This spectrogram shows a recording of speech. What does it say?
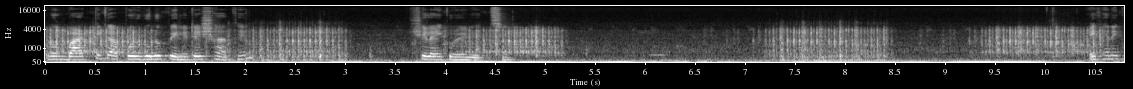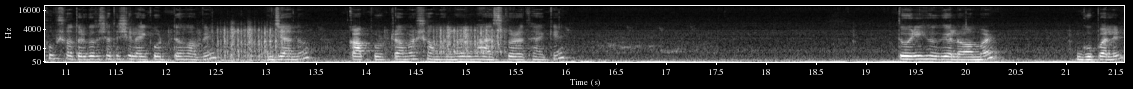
এবং বাড়তি কাপড়গুলো পেলেটের সাথে সেলাই করে নিচ্ছি। এখানে খুব সতর্কতার সাথে সেলাই করতে হবে, যেন কাপড়টা আমার সমানভাবে ভাঁজ করা থাকে। তৈরি হয়ে গেল আমার গোপালের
